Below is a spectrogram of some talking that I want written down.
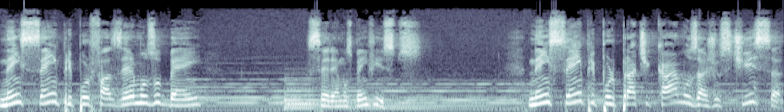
Nem sempre por fazermos o bem seremos bem vistos. Nem sempre por praticarmos a justiça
